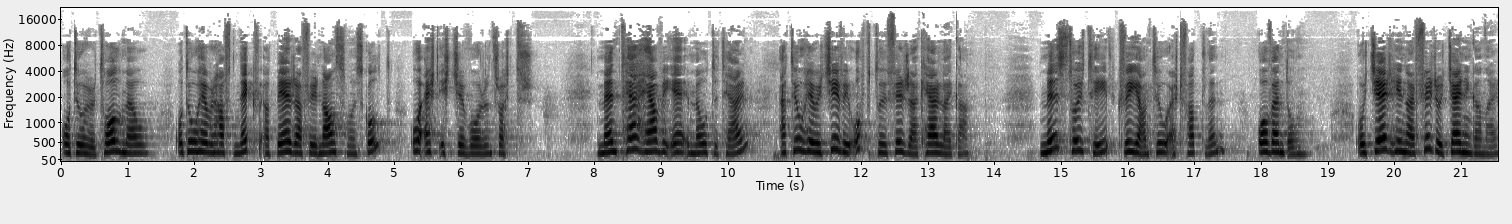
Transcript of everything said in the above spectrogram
Og du hever tål med, og du hever haft nekv at bæra for navnsmån skuld, og er ikke våren trøtter. Men det her vi er imot det her, at du hever givet opp til fyrre kærleika. Minst tog til kvian du er fattelen, og vend om og gjer hinar fyrru gjerningarnar.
